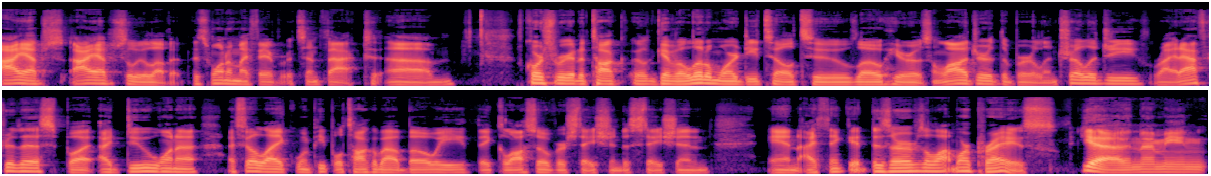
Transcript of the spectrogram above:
i abs- i absolutely love it. It's one of my favorites in fact. Um, of course we're going to talk uh, give a little more detail to low heroes and lodger the berlin trilogy right after this but i do want to i feel like when people talk about bowie they gloss over station to station and i think it deserves a lot more praise. Yeah and i mean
